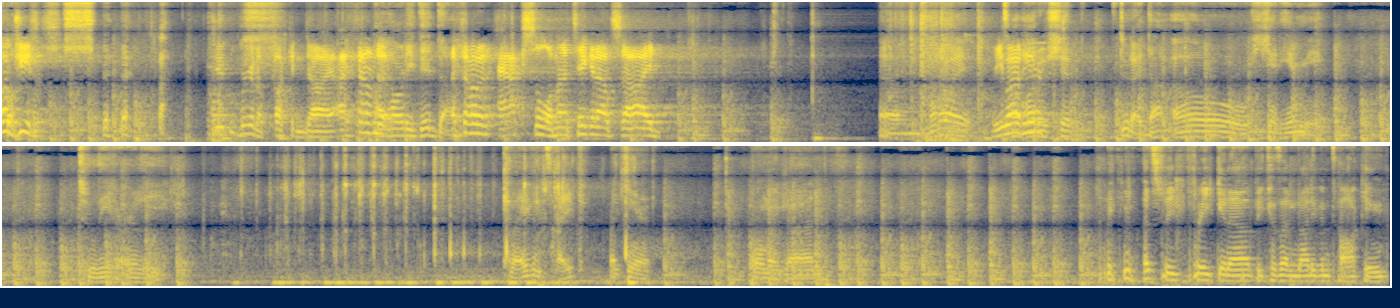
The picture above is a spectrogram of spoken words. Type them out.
Oh Jesus! Dude, we're gonna fucking die. I found I a. already did die. I found an axle. I'm gonna take it outside. Uh, how do I? Are you out here? Ship. Dude, I died. Oh, he can't hear me. To leave early. Can I even type? I can't. Oh my god. he must be freaking out because I'm not even talking.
